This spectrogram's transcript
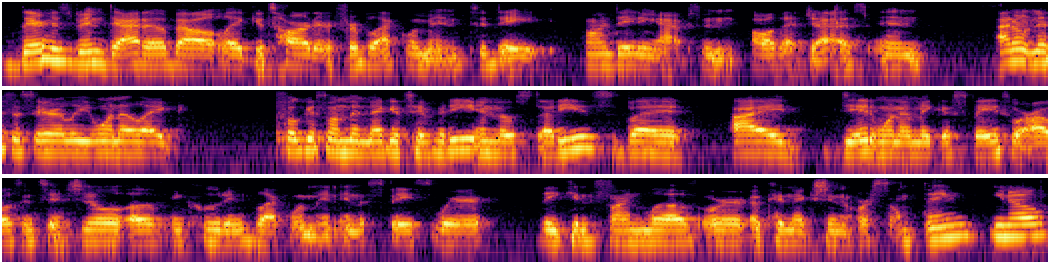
there has been data about like it's harder for black women to date on dating apps and all that jazz. And I don't necessarily want to like focus on the negativity in those studies, but I did want to make a space where I was intentional of including black women in a space where they can find love or a connection or something, you know?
